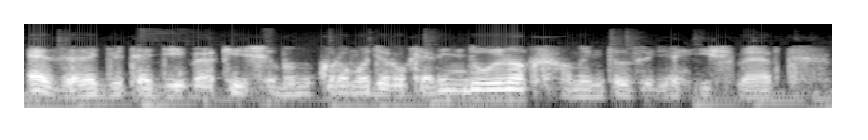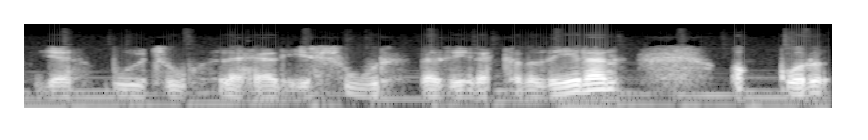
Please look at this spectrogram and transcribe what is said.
Ezzel együtt egy évvel később, amikor a magyarok elindulnak, amint az ugye ismert, ugye Bulcsú, Lehel és Súr vezérekkel az élen, akkor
